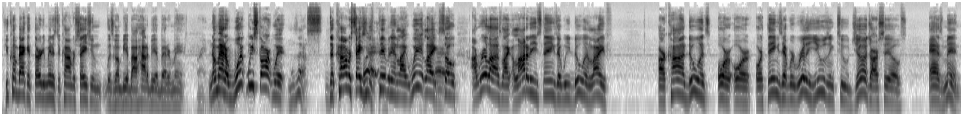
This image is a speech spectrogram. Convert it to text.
If you come back in 30 minutes, the conversation was going to be about how to be a better man. Right. No matter what we start with, the conversation Right. is pivoting like we like Right. so I realize like a lot of these things that we do in life are conduits or or or things that we're really using to judge ourselves as men.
